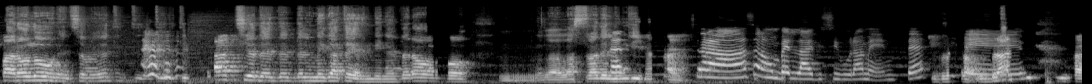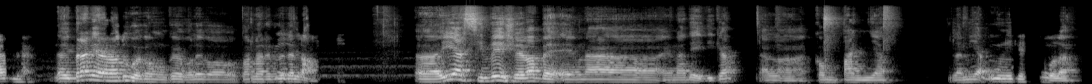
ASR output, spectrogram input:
parolone, insomma, io ti, ti, ti, ti de, de, del megatermine, però mm, la, la strada è lunghina. Sarà, sarà, un bel live sicuramente. I, e... brani, no, I, brani, erano due comunque, volevo parlare pure sì. dell'altro. Uh, Iars invece, vabbè, è una, è una dedica alla compagna, la mia unica e sola,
